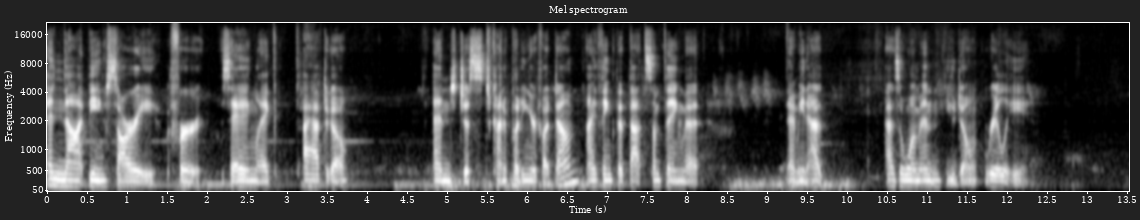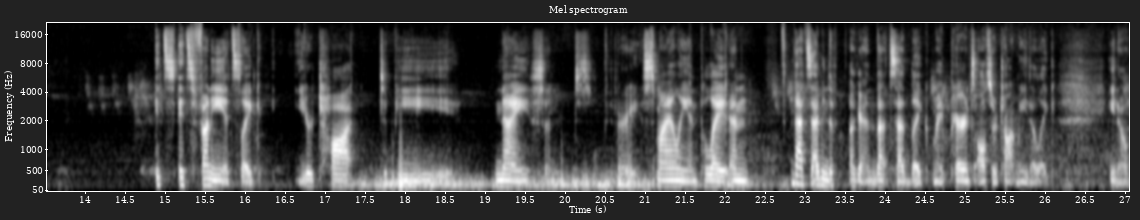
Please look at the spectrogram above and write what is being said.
and not being sorry for saying like I have to go, and just kind of putting your foot down. I think that that's something that, I mean, as, as a woman, you don't really. It's it's funny. It's like you're taught to be nice and very smiley and polite and that's i mean the, again that said like my parents also taught me to like you know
